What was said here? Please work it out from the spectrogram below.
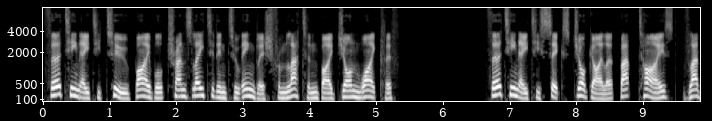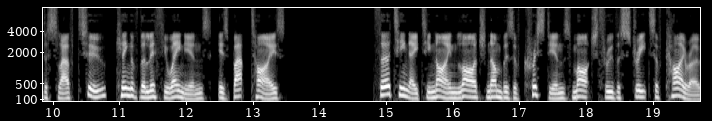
1382 Bible translated into English from Latin by John Wycliffe 1386 Jogaila baptized, Vladislav II, king of the Lithuanians, is baptized 1389 Large numbers of Christians march through the streets of Cairo,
